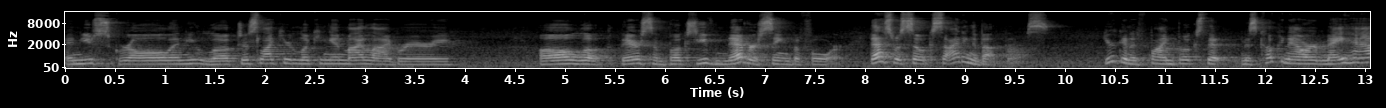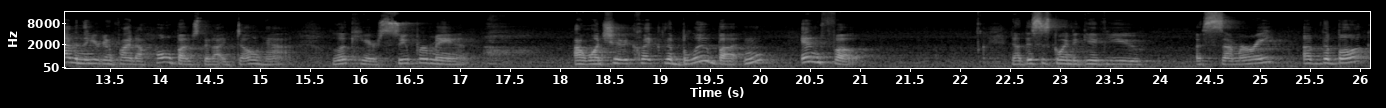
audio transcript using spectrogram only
And you scroll and you look just like you're looking in my library. Oh, look, there's some books you've never seen before. That's what's so exciting about this. You're going to find books that Miss Cocanougher may have, and then you're going to find a whole bunch that I don't have. Look here, Superman. I want you to click the blue button, Info. Now, this is going to give you a summary of the book.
